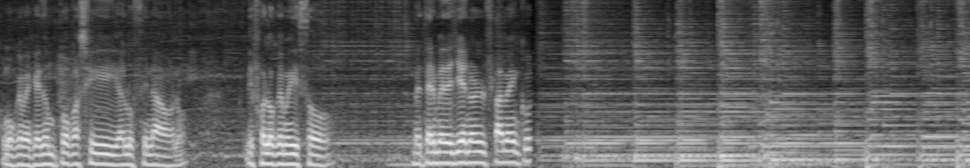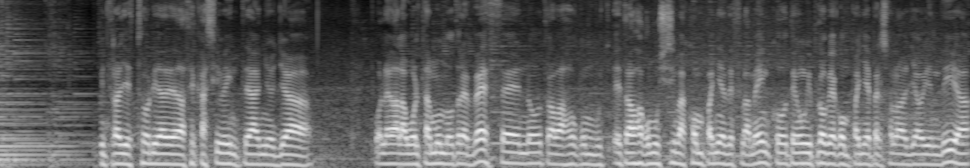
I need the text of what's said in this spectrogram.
como que me quedé un poco así alucinado. ¿no? Y fue lo que me hizo meterme de lleno en el flamenco. Mi trayectoria desde hace casi 20 años ya pues le dado la vuelta al mundo tres veces, ¿no? Trabajo con, he trabajado con muchísimas compañías de flamenco, tengo mi propia compañía personal ya hoy en día,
